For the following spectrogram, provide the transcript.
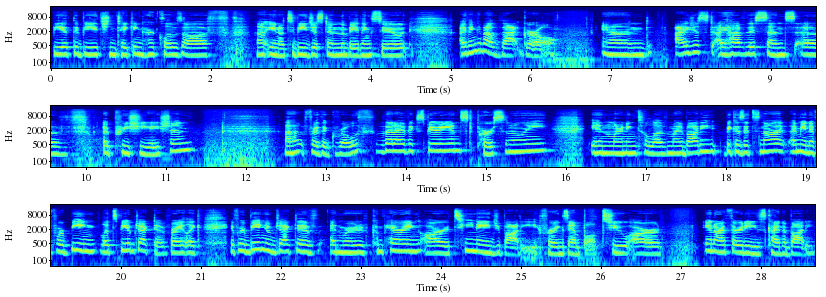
be at the beach and taking her clothes off, uh, you know, to be just in the bathing suit. I think about that girl and I just I have this sense of appreciation uh, for the growth that I've experienced personally in learning to love my body. Because it's not, I mean, if we're being, let's be objective, right? Like, if we're being objective and we're comparing our teenage body, for example, to our in our 30s kind of body,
